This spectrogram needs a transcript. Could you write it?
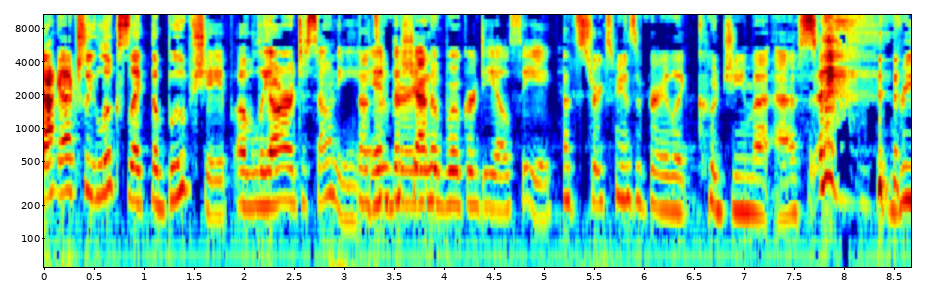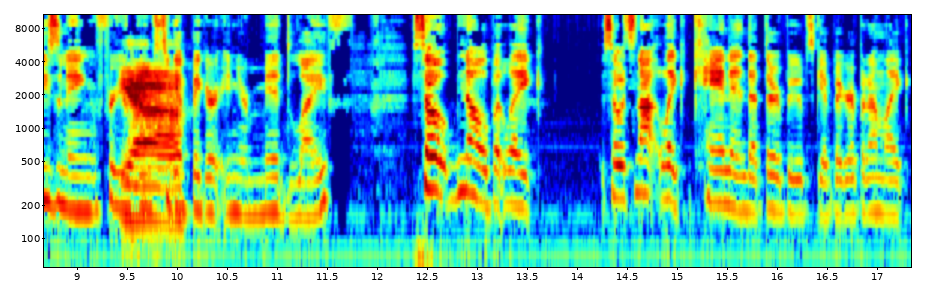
That actually looks like the boob shape of Liara T'Soni That's a in the very- Shadow Broker DLC. That strikes me as a very like Kojima esque reasoning for your boobs to get bigger in your midlife. So no, but like, so it's not like canon that their boobs get bigger. But I'm like,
